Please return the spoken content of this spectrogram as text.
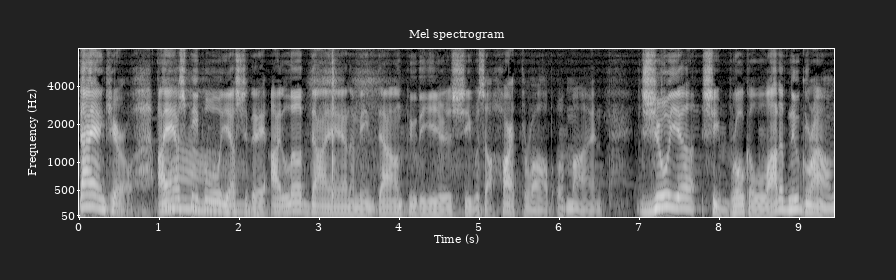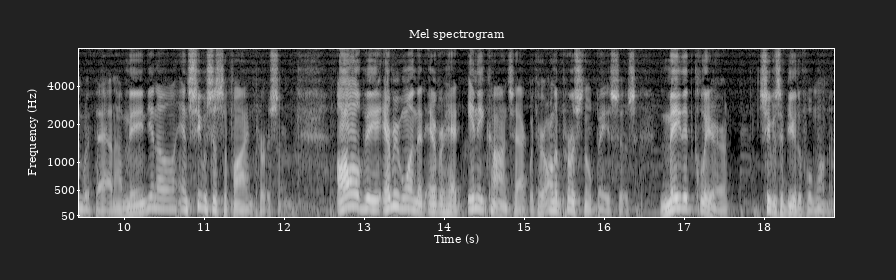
Diahann Carroll. I asked people yesterday. I love Diahann. I mean, down through the years, she was a heartthrob of mine. Julia, she broke a lot of new ground with that. I mean, you know, and she was just a fine person. All the everyone that ever had any contact with her on a personal basis made it clear she was a beautiful woman.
